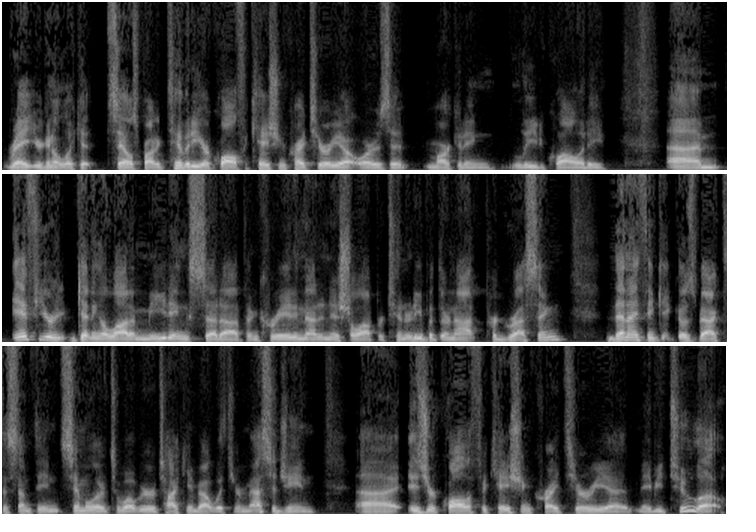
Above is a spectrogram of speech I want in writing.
rate. You're going to look at sales productivity or qualification criteria, or is it marketing lead quality? Um, if you're getting a lot of meetings set up and creating that initial opportunity, but they're not progressing, then I think it goes back to something similar to what we were talking about with your messaging. Uh, is your qualification criteria maybe too low?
